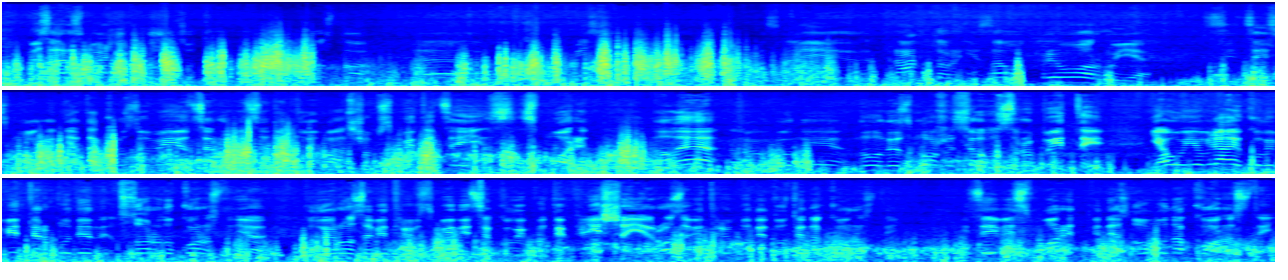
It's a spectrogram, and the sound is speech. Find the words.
Ми зараз бачимо, що тут просто е, місяць пускає трактор і заопріорує ці- цей сморід. Я так розумію, це робиться для того, щоб збити цей с- сморід. Але вони ну, не зможуть цього зробити. Я уявляю, коли вітер буде в сторону Коростеня, коли роза вітрів зміниться, коли потеплішає, роза вітрів буде дути на Коростень. І цей весь сморід піде знову на Коростень.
